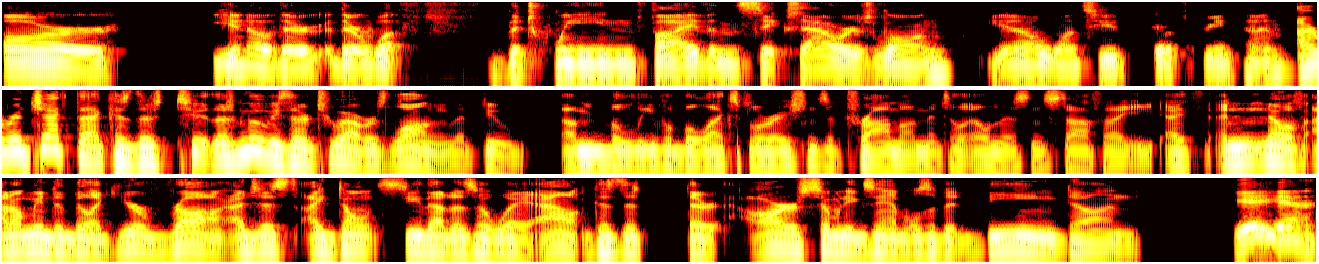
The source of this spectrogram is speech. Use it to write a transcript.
are, you know, they're they're what between five and six hours long. You know, once you go screen time. I reject that because there's two there's movies that are two hours long that do unbelievable explorations of trauma, mental illness, and stuff. I, I and no, I don't mean to be like you're wrong. I just I don't see that as a way out because there are so many examples of it being done. Yeah, yeah.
